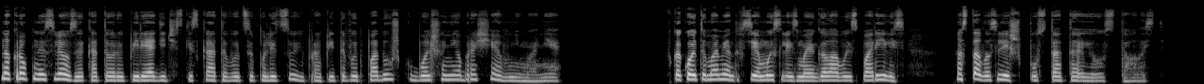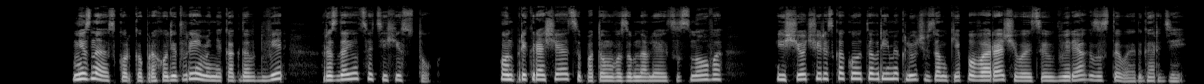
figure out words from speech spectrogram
на крупные слезы, которые периодически скатываются по лицу и пропитывают подушку, больше не обращая внимания. В какой-то момент все мысли из моей головы испарились, осталась лишь пустота и усталость. Не знаю, сколько проходит времени, когда в дверь раздается тихий стук. Он прекращается, потом возобновляется снова. Еще через какое-то время ключ в замке поворачивается, и в дверях застывает Гордей.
